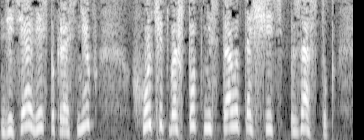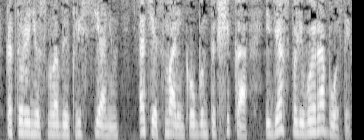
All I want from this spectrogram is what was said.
Дитя, весь покраснев, хочет во что б ни стало тащить заступ, который нес молодой крестьянин, отец маленького бунтовщика, идя с полевой работы.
